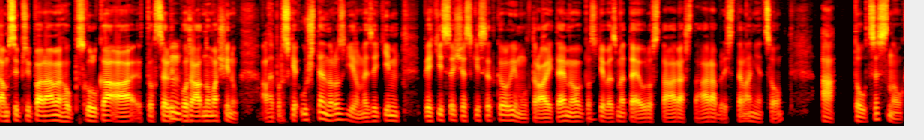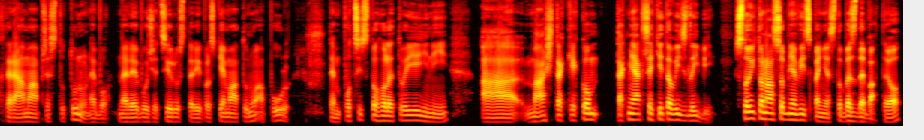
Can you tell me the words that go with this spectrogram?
tam si připadáme hopskulka a to chce hmm. pořádnou mašinu. Ale prostě už ten rozdíl mezi tím 500-600 kovým ultralightem, jo, prostě vezmete Eurostara, Stara, Bristela něco a tou cesnou, která má přes tu tunu, nebo nedej bože Cirrus, který prostě má tunu a půl, ten pocit z toho letu je jiný a máš tak jako, tak nějak se ti to víc líbí. Stojí to násobně víc peněz, to bez debat, jo.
